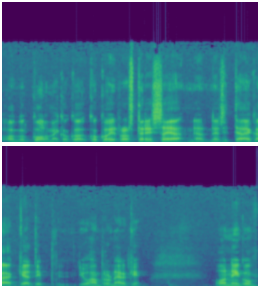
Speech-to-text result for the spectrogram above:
onko kolme koko, koko rosterissa ja ne, ne sitten aika äkkiä tippu. Juhan Brunelkin on niin kuin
